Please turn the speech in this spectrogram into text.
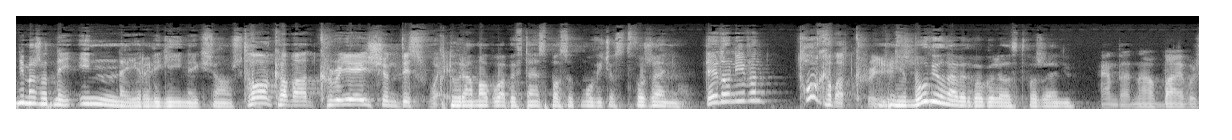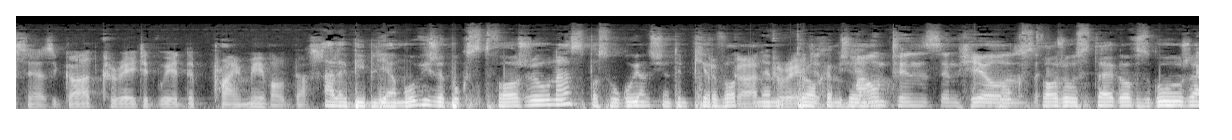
Nie ma żadnej innej religijnej książki, talk about creation this way. która mogłaby w ten sposób mówić o stworzeniu. They don't even talk about Nie mówią nawet w ogóle o stworzeniu. And then now Bible says God created with the primeval dust. Ale Biblia mówi, że Bóg stworzył nas, posługując się tym pierwotnym prochem ziemi. mountains and Bóg stworzył z tego wzgórza,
